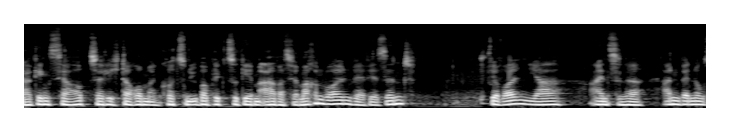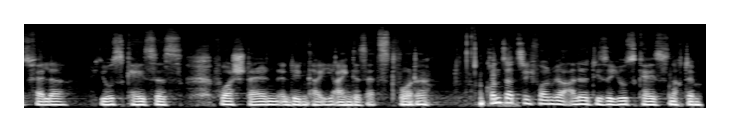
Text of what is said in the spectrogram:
da ging es ja hauptsächlich darum, einen kurzen Überblick zu geben, a, was wir machen wollen, wer wir sind. Wir wollen ja einzelne Anwendungsfälle, Use Cases vorstellen, in denen KI eingesetzt wurde. Grundsätzlich wollen wir alle diese Use Cases nach dem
